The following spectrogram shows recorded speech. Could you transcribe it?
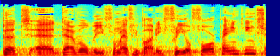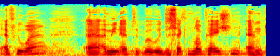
but uh, there will be from everybody three or four paintings everywhere. Uh, I mean, at the, second location, and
